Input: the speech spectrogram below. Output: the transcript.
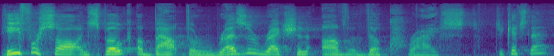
He foresaw and spoke about the resurrection of the Christ. Did you catch that?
